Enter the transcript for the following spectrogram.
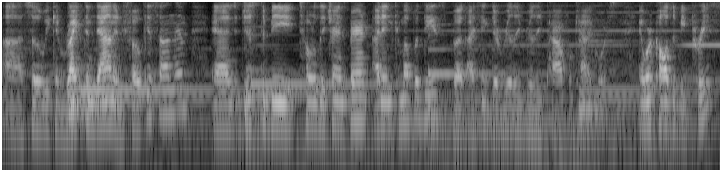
uh, so that we can write them down and focus on them. And just to be totally transparent, I didn't come up with these, but I think they're really, really powerful categories. And we're called to be priests,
